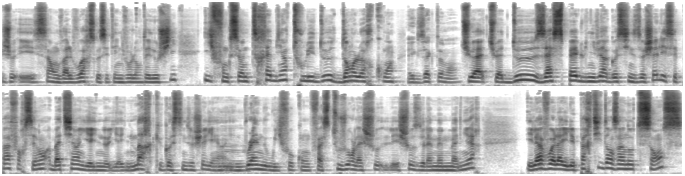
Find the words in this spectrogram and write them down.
je, et ça on va le voir parce que c'était une volonté d'Oshi, ils fonctionnent très bien tous les deux dans leur coin. Exactement. Tu as, tu as deux aspects de l'univers Ghost in the Shell et c'est pas forcément ah bah tiens il y, a une- y a une marque Ghost in the Shell, il y a un- une brand où il faut qu'on fasse toujours la cho- les choses de la même manière. Et là voilà, il est parti dans un autre sens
